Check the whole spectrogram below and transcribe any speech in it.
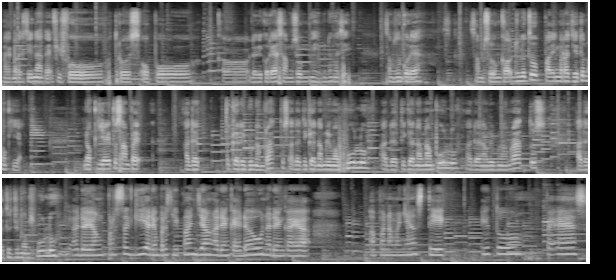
merek-merek Cina kayak Vivo, terus Oppo. Kalau dari Korea Samsung, eh bener gak sih? Samsung Korea. Samsung. Kalau dulu tuh paling meraja itu Nokia. Nokia itu sampai ada 3600 ada 3650 ada 3660 ada 6600 ada 7610 ada yang persegi ada yang persegi panjang ada yang kayak daun ada yang kayak apa namanya stick itu PS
